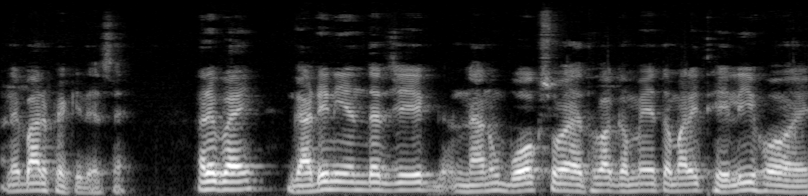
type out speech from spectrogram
અને બહાર ફેંકી દેશે. અરે ભાઈ, ગાડીની અંદર જે એક નાનું બોક્સ હોય અથવા ગમે તમારી થેલી હોય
